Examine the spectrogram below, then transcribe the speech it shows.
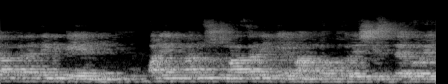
আপনারা দেখবেন, অনেক মানুষ মাজারে গিয়ে করে সিজদা করে।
